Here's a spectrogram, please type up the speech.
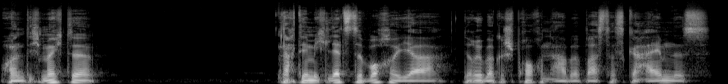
Und ich möchte, nachdem ich letzte Woche ja darüber gesprochen habe, was das Geheimnis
